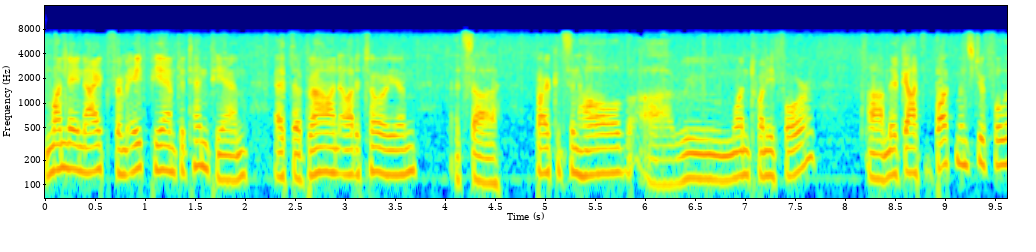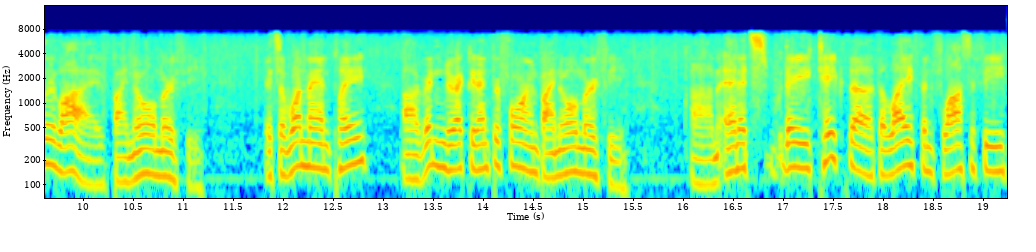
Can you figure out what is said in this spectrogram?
Monday night from 8 p.m. to 10 p.m. at the Browne Auditorium. It's uh, Parkinson Hall, uh, room 124. Um, they've got Buckminster Fuller Live by Noel Murphy. It's a one-man play, uh, written, directed, and performed by Noel Murphy. Um, and it's they take the, the life and philosophy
